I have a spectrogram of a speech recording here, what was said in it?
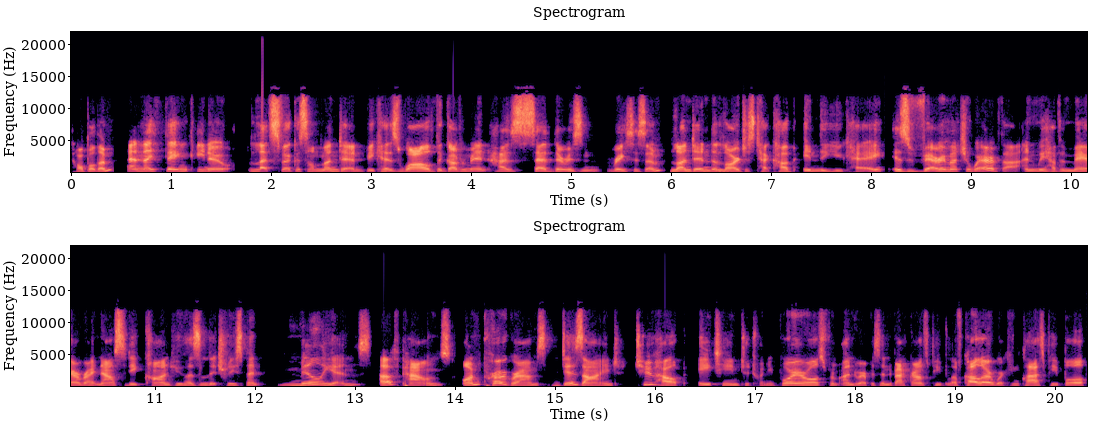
topple them. And I think, you know, let's focus on London because while the government has said there isn't racism, London, the largest tech hub in the UK, is very much aware of that. And we have a mayor right now, Sadiq Khan, who has literally spent millions of pounds on programs designed to help 18 to 24 year olds from underrepresented backgrounds, people of color, working class people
